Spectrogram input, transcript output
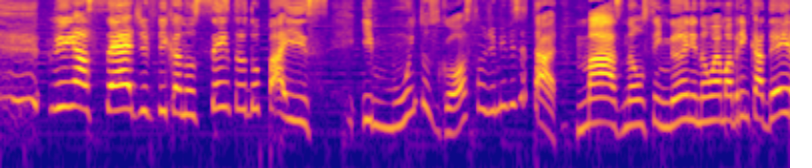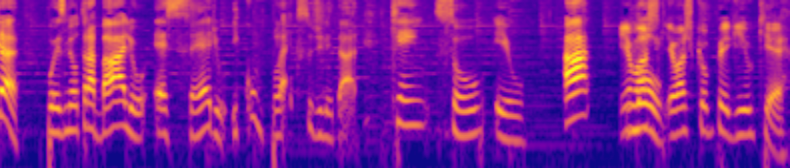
Minha sede fica no centro do país. E muitos gostam de me visitar. Mas não se engane, não é uma brincadeira. Pois meu trabalho é sério e complexo de lidar. Quem sou eu? A Eu acho, eu acho que eu peguei o que é.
